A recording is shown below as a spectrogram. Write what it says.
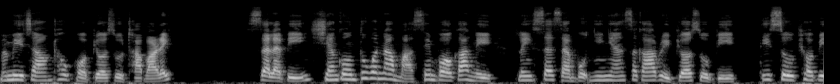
မမေချောင်ထုတ်ဖော်ပြောဆိုထားပါတယ်။ဆက်လက်ပြီးရန်ကုန်သူဝနမှာစင်ပေါ်ကနေလိန်ဆက်ဆံဖို့ညဉ့်ညမ်းစကားတွေပြောဆိုပြီးတီဆိုဖြောပြ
